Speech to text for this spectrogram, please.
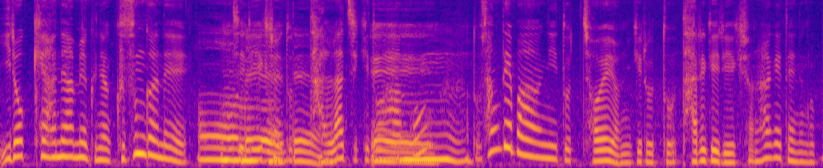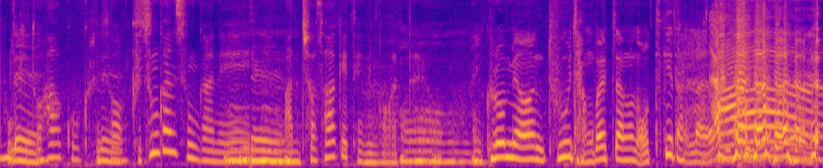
이렇게 하네 하면 그냥 그 순간에 어, 제 네, 리액션이 또 네. 달라지기도 네. 하고 음. 또 상대방이 또 저의 연기로 또 다르게 리액션을 하게 되는 걸 보기도 네. 하고 그래서 네. 그 순간순간에 음. 맞춰서 하게 되는 것 같아요. 어. 아니, 그러면 두 장발장은 어떻게 달라요? 아.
